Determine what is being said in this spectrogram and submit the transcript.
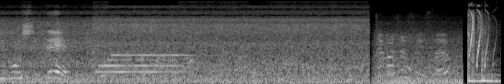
이곳인데 찍어줄 수 있어요?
